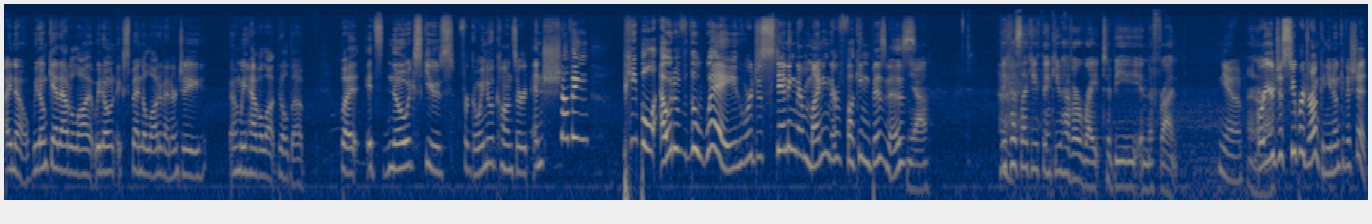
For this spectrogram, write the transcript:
I know we don't get out a lot, we don't expend a lot of energy, and we have a lot build up. But it's no excuse for going to a concert and shoving people out of the way who are just standing there minding their fucking business. Yeah. Because like you think you have a right to be in the front. Yeah. Or know. you're just super drunk and you don't give a shit.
